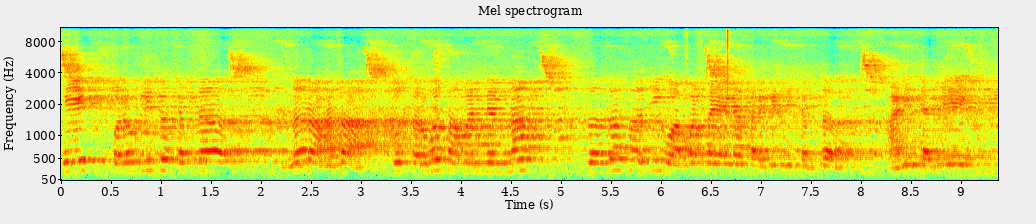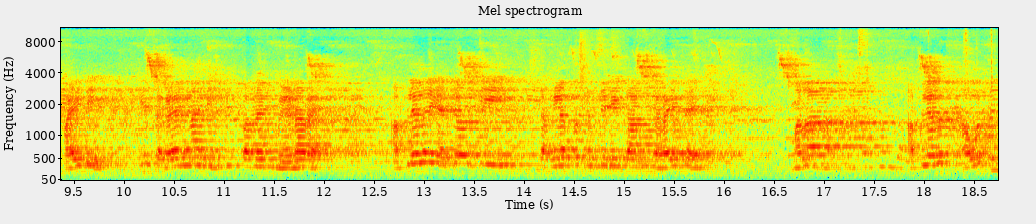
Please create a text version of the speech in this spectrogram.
हे एक परवलीचा शब्द न राहता तो सर्वसामान्यांना सहजासहजी वापरता येण्यासारखेचे शब्द आणि त्याचे फायदे हे सगळ्यांना निश्चितपणे मिळणार आहे. आपल्याला याच्यावरती चांगल्या पद्धतीने काम करायचं आहे मला आपल्याला आवर्जून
